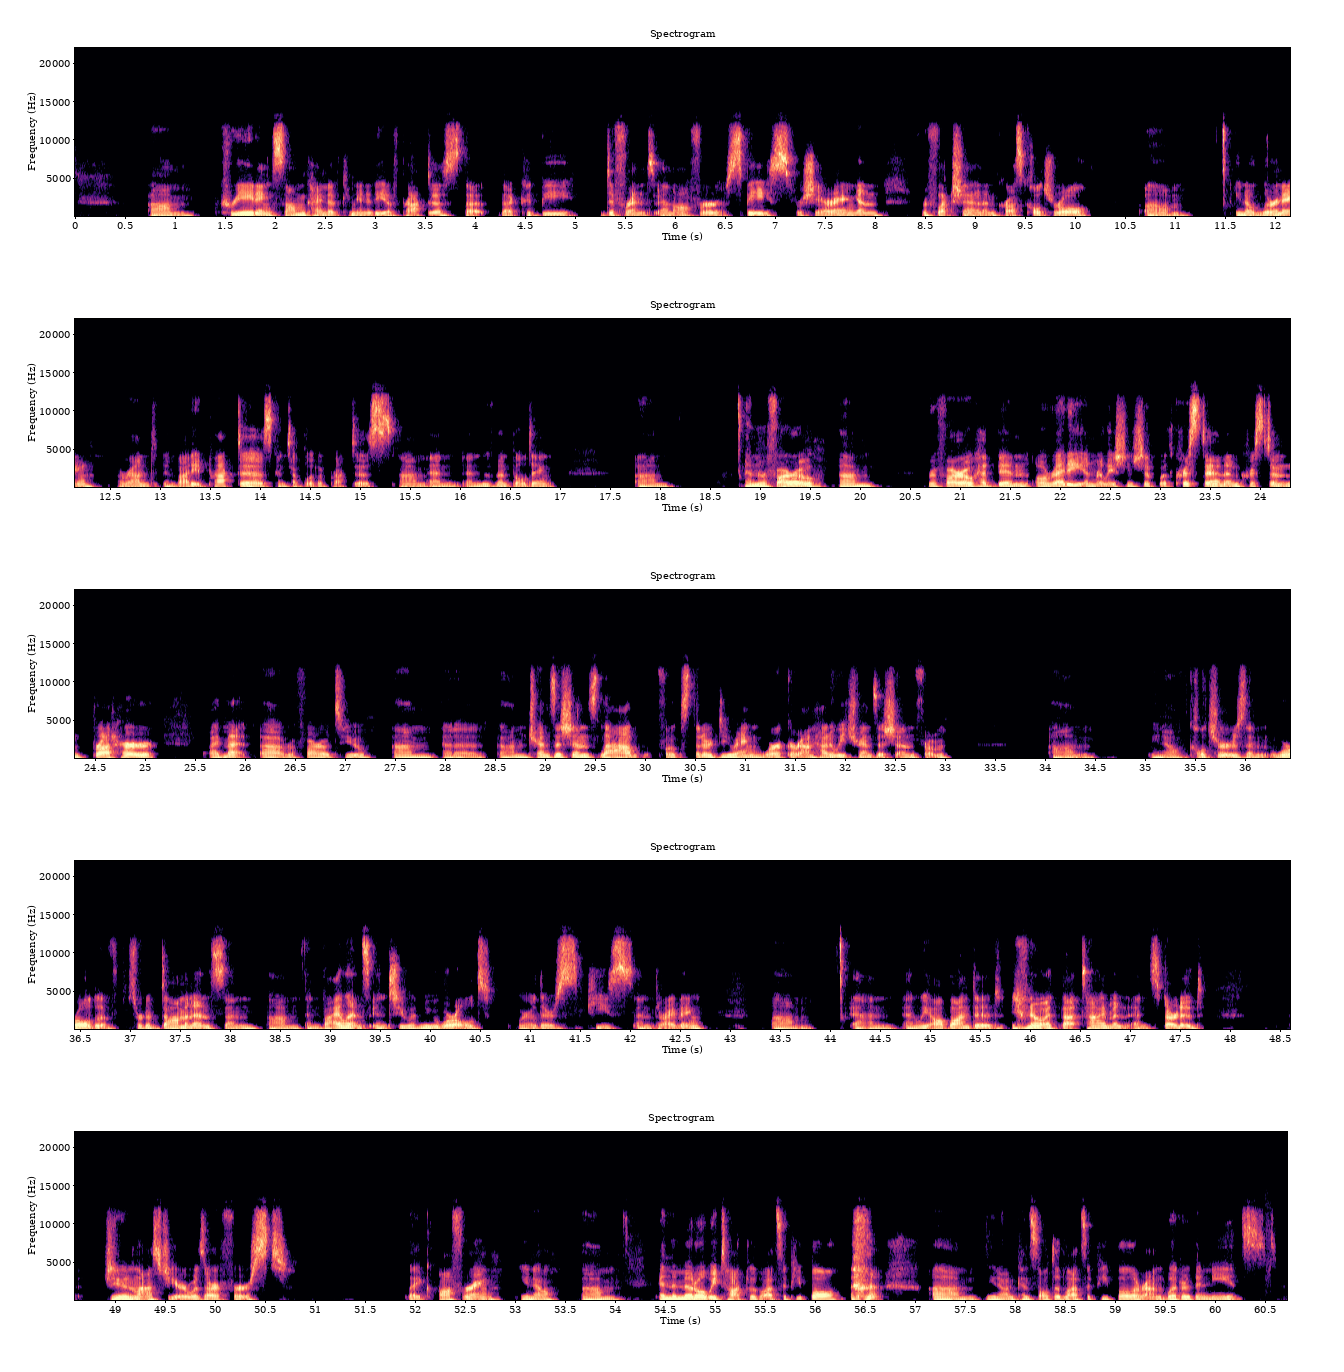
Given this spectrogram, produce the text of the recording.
um, creating some kind of community of practice that that could be different and offer space for sharing and reflection and cross-cultural um, you know learning around embodied practice contemplative practice um, and and movement building. Um, and Rufaro Rufaro had been already in relationship with Kristen and Kristen brought her I met uh, Rufaro too um, at a um, transitions lab folks that are doing work around how do we transition from um, you know cultures and world of sort of dominance and um, and violence into a new world where there's peace and thriving. Um, and and we all bonded you know at that time and and started june last year was our first like offering you know um, in the middle we talked with lots of people um, you know and consulted lots of people around what are the needs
